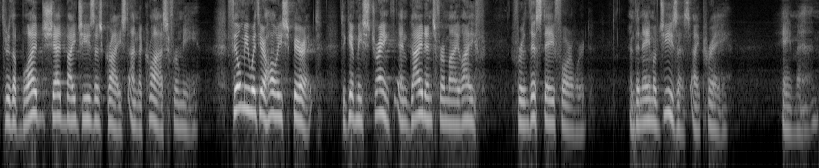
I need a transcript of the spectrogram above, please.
through the blood shed by Jesus Christ on the cross for me. Fill me with your Holy Spirit to give me strength and guidance for my life for this day forward. In the name of Jesus, I pray. Amen.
